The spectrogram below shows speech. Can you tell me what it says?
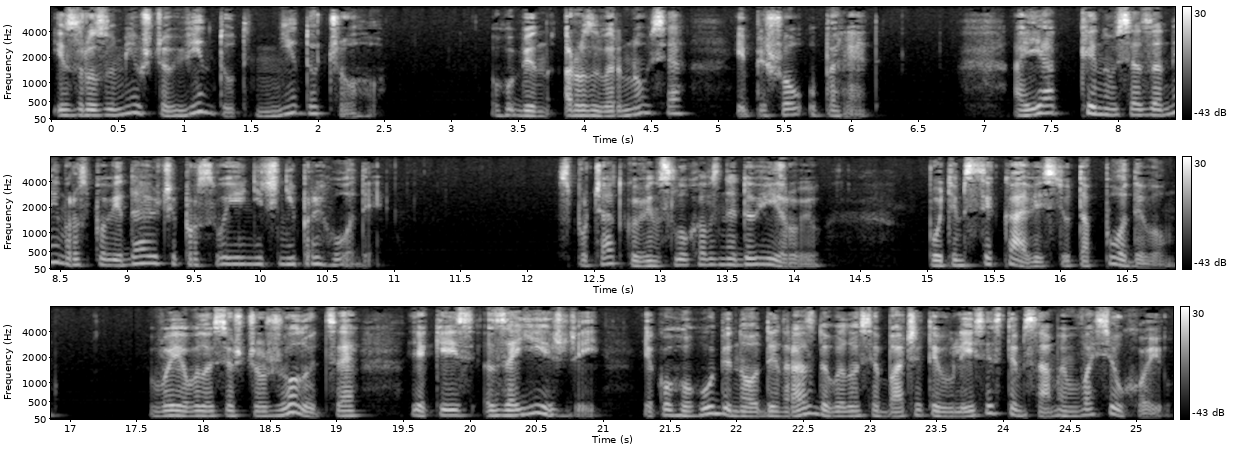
і зрозумів, що він тут ні до чого. Губін розвернувся і пішов уперед. А я кинувся за ним, розповідаючи про свої нічні пригоди. Спочатку він слухав з недовірою, потім з цікавістю та подивом. Виявилося, що жолудь це якийсь заїжджий, якого Губіну один раз довелося бачити в лісі з тим самим Васюхою.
